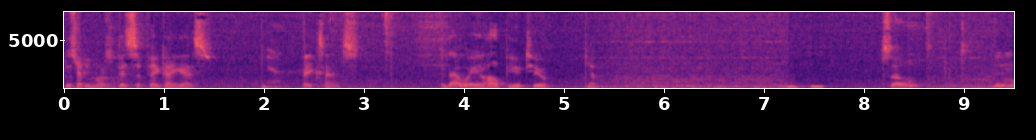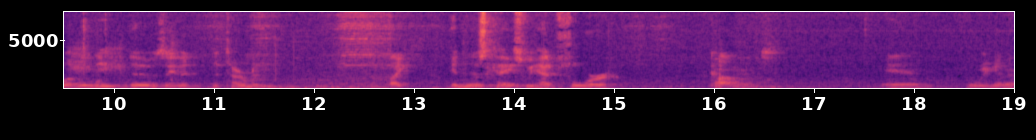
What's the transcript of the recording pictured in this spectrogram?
just be more specific, I guess. Yeah. Makes sense. And that way it'll help you too. yeah. So then what we need to do is either determine, like, in this case, we had four comments. And are we gonna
